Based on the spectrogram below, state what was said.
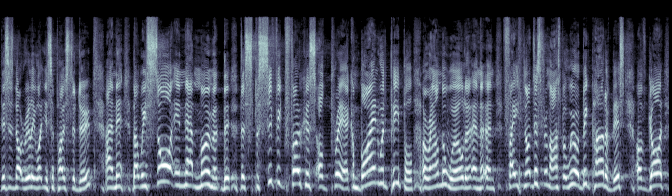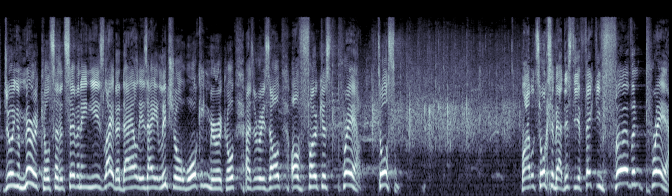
This is not really what you're supposed to do. And then, but we saw in that moment the, the specific focus of prayer combined with people around the world and, and, and faith, not just from us, but we were a big part of this, of God doing a miracle so that 17 years later, Dale is a literal walking miracle miracle as a result of focused prayer. It's awesome. Bible talks about this the effective fervent prayer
